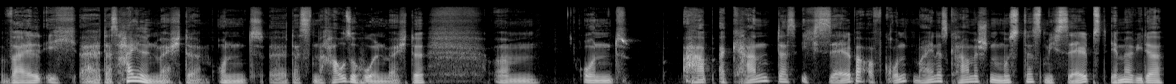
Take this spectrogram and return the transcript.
weil ich äh, das heilen möchte und äh, das nach Hause holen möchte. Ähm, und habe erkannt, dass ich selber aufgrund meines karmischen Musters mich selbst immer wieder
